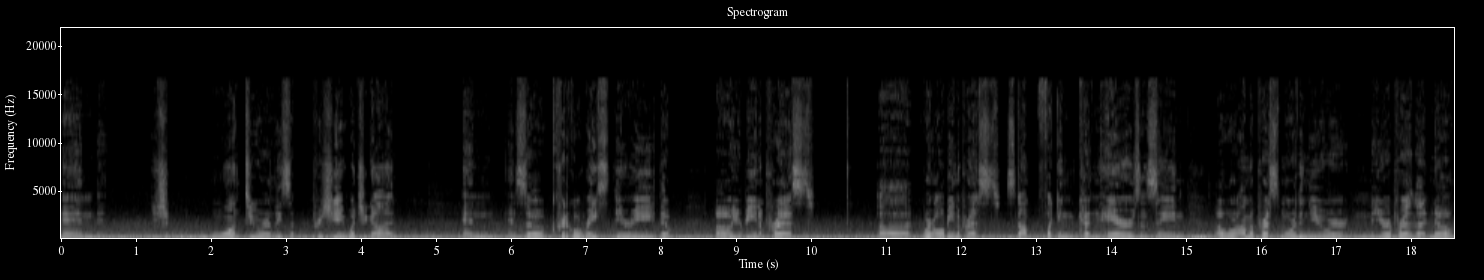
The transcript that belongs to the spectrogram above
and you should want to, or at least appreciate what you got and and so critical race theory that oh you're being oppressed uh, we're all being oppressed stop fucking cutting hairs and saying oh well, i'm oppressed more than you or you're oppressed no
